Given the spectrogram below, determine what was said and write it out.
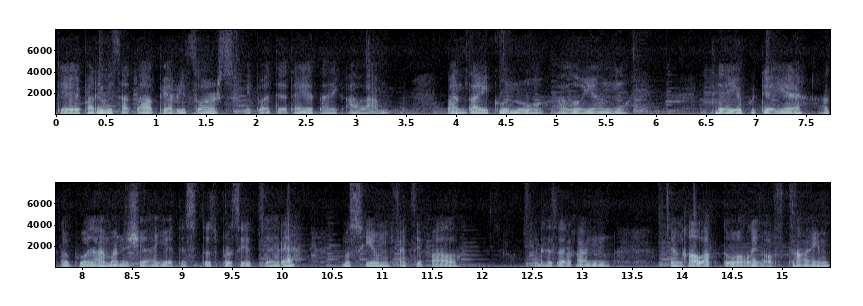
daya pariwisata, Bear Resource itu ada daya tarik alam, pantai gunung. Lalu yang daya budaya atau buatan manusia yaitu situs bersejarah, museum festival berdasarkan jangka waktu length of time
